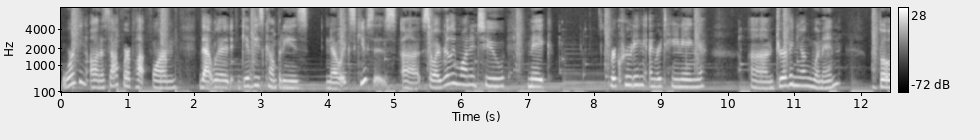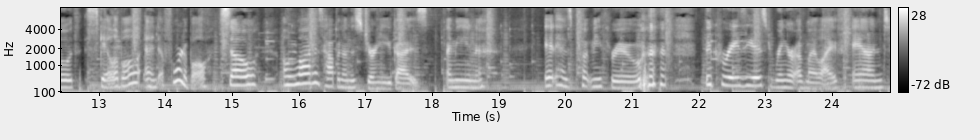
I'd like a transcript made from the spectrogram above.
working on a software platform that would give these companies no excuses. Uh, so I really wanted to make recruiting and retaining um, driven young women both scalable and affordable. So a lot has happened on this journey, you guys. I mean, it has put me through the craziest ringer of my life. And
